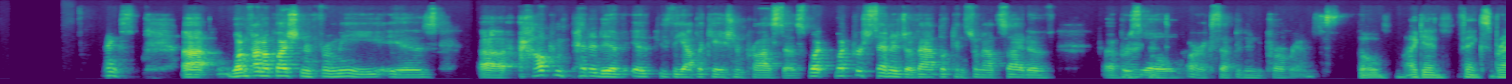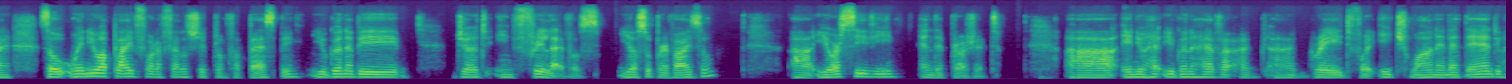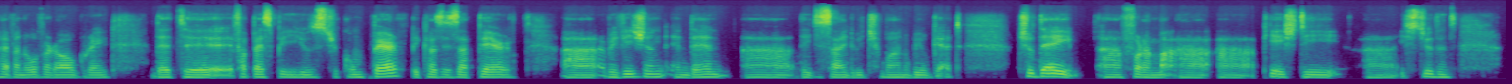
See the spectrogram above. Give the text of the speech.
Thanks. Uh, one final question for me is uh, how competitive is the application process? What, what percentage of applicants from outside of uh, Brazil are accepted into programs? So again, thanks, Brian. So when you apply for a fellowship from FAPESP, you're going to be judged in three levels, your supervisor, uh, your CV, and the project. Uh, and you you're going to have a, a, grade for each one. And at the end, you have an overall grade that uh, FAPESP used to compare because it's a pair uh, revision, and then uh, they decide which one will get. Today, uh, for a, a, a PhD uh, student,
